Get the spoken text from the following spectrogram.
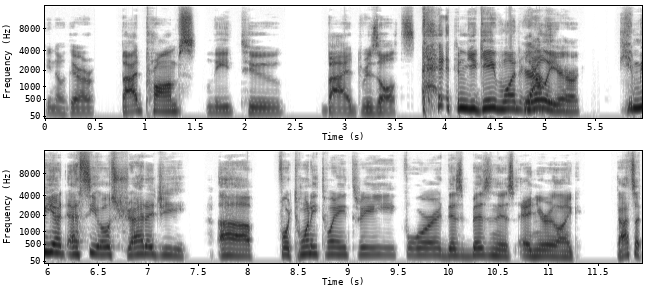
you know there are bad prompts lead to bad results. and you gave one Yeah. earlier. Give me an SEO strategy uh, for 2023 for this business. And you're like, that's a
